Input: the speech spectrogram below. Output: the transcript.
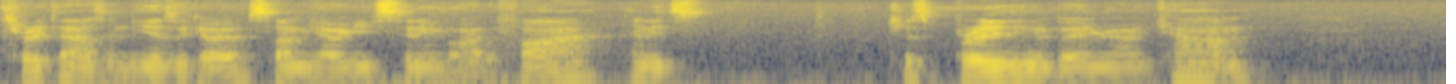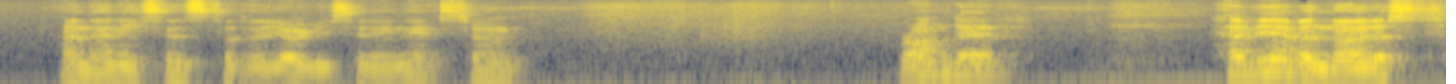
three thousand years ago, some yogi sitting by the fire, and he's just breathing and being really calm. And then he says to the yogi sitting next to him, Ramdev, have you ever noticed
